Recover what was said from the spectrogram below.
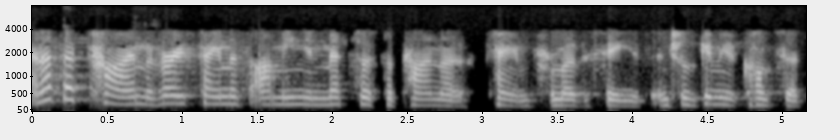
And at that time, a very famous Armenian mezzo soprano came from overseas and she was giving a concert.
